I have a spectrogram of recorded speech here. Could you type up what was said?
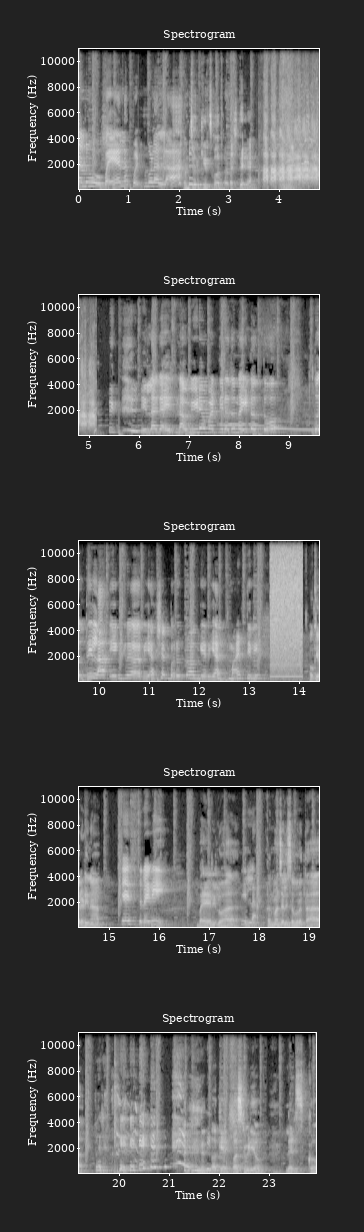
ನಾನು ಭಯ ಎಲ್ಲ ಪಡ್ಕೊಳ್ಳಲ್ಲ ಒಂಚೂರು ಕಿರ್ಚ್ಕೋತಾಳ ಅಷ್ಟೇ. ಇಲ್ಲ ಗೈಸ್ ನಾವು ವಿಡಿಯೋ ಮಾಡ್ತಿರೋದು ನೈಟ್ ಹೊತ್ತು. ಗೊತ್ತಿಲ್ಲ ಹೆಂಗೆ ರಿಯಾಕ್ಷನ್ ಬರುತ್ತೋ ಹಂಗೆ ರಿಯಾಕ್ಟ್ ಮಾಡ್ತೀವಿ. ಓಕೆ ರೆಡಿನಾ ಎಸ್ ರೆಡಿ ಭಯ ಏನಿಲ್ವಾ? ಇಲ್ಲ. ಹನುಮಾನ್ ಚಾಲಿಸ ಬರುತ್ತಾ? ಬರುತ್ತೆ. Okay first video let's go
